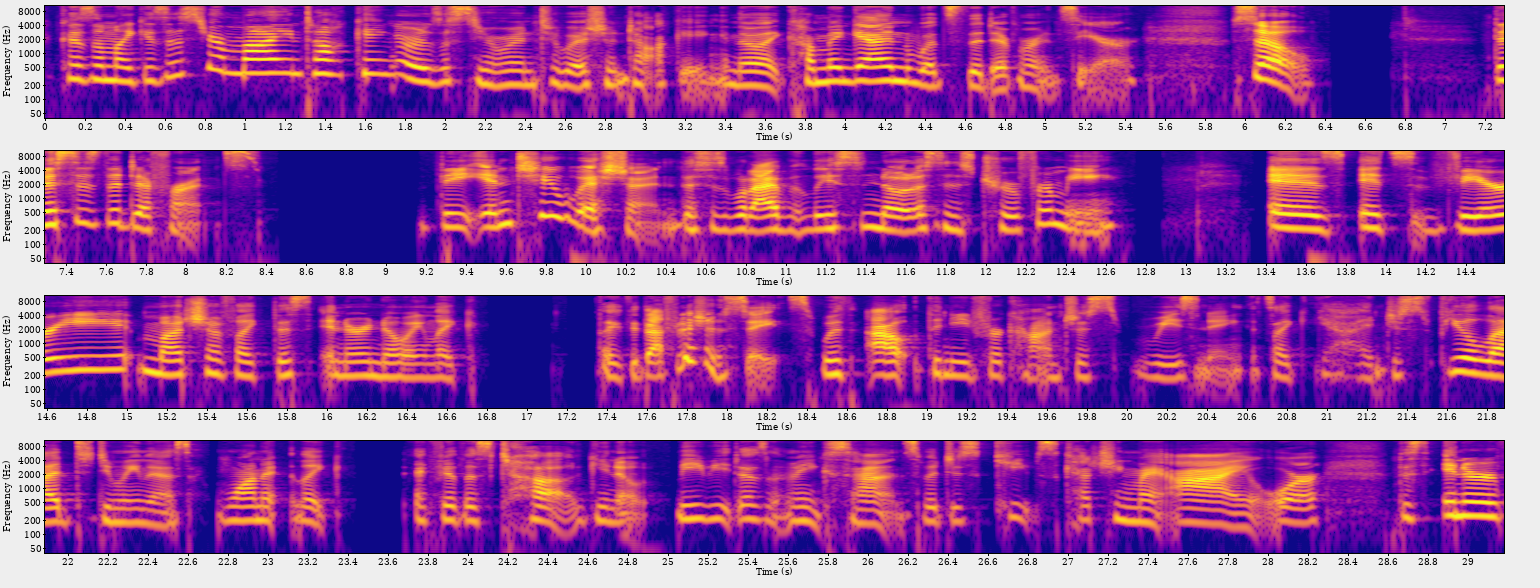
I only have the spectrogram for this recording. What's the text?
Because I'm like, is this your mind talking or is this your intuition talking? And they're like, come again. What's the difference here? So, this is the difference. The intuition, this is what I've at least noticed is true for me, is it's very much of like this inner knowing, like like the definition states, without the need for conscious reasoning. It's like, yeah, I just feel led to doing this. I want it like I feel this tug, you know, maybe it doesn't make sense, but just keeps catching my eye or this inner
